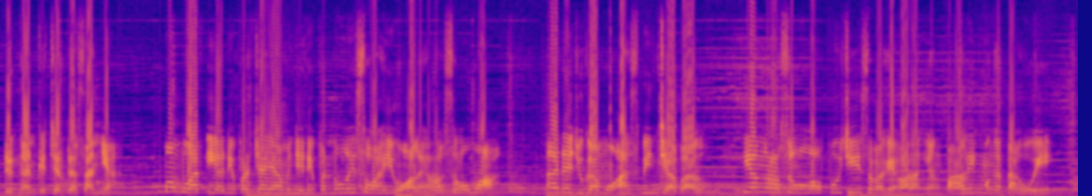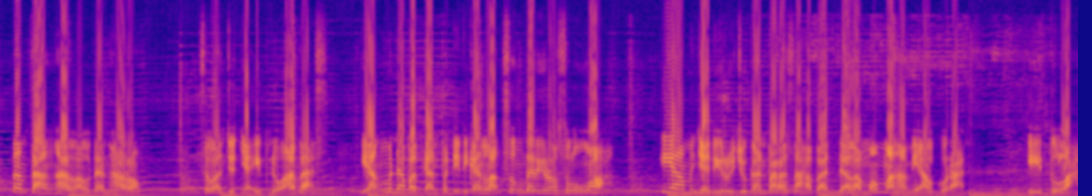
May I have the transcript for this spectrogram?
dengan kecerdasannya, membuat ia dipercaya menjadi penulis wahyu oleh Rasulullah. Ada juga Mu'az bin Jabal yang Rasulullah puji sebagai orang yang paling mengetahui tentang halal dan haram. Selanjutnya Ibnu Abbas yang mendapatkan pendidikan langsung dari Rasulullah. Ia menjadi rujukan para sahabat dalam memahami Al-Quran. Itulah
